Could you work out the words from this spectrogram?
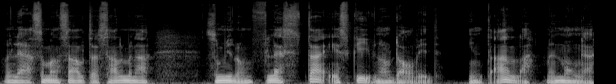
Och läser man Psaltarpsalmerna som ju de flesta är skrivna av David inte alla, men många,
